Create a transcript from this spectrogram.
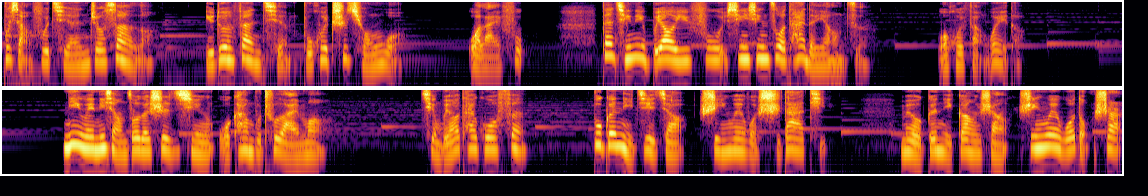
不想付钱就算了，一顿饭钱不会吃穷我。我来付，但请你不要一副惺惺作态的样子，我会反胃的。你以为你想做的事情我看不出来吗？请不要太过分，不跟你计较是因为我识大体，没有跟你杠上是因为我懂事儿。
